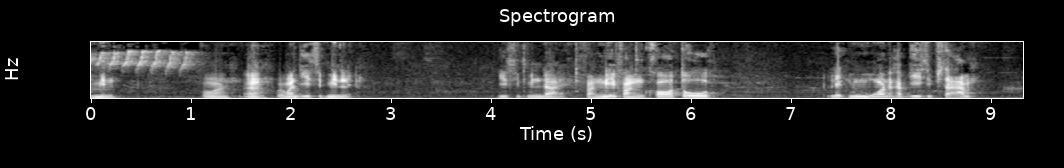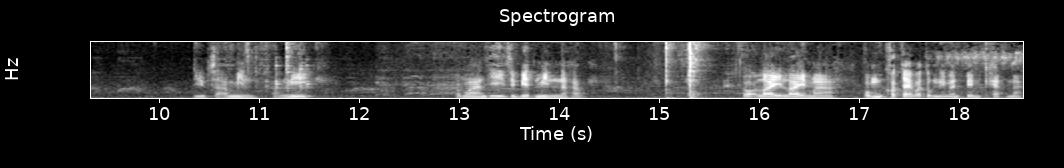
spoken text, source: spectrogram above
20 มิล ประมาณเออประมาณ 20 มิลแหละ20 มิลได้ ฝั่งนี้ฝั่งคอโต เหล็กมันม้วนนะครับ23 23 มิล ฝั่งนี้ ประมาณ 21 มิลนะครับ ก็ไล่ไล่มา ผมเข้าใจว่าตรงนี้มันเป็นแคทนะ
